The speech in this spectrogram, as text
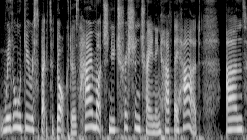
With all due respect to doctors, how much nutrition training have they had? And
